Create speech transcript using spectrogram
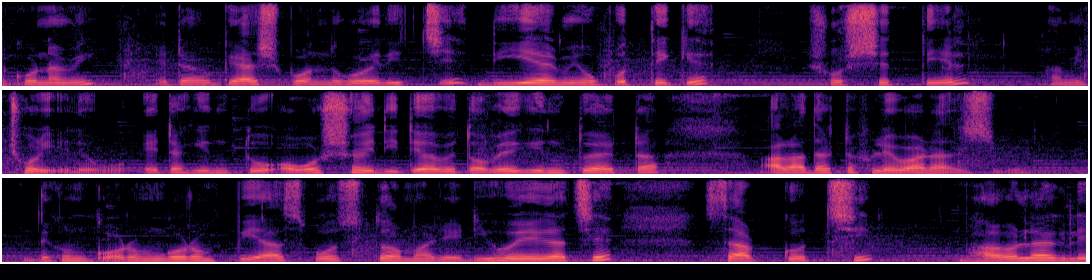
এখন আমি এটা গ্যাস বন্ধ করে দিচ্ছি। দিয়ে আমি ওপর থেকে সর্ষের তেল আমি ছড়িয়ে দেবো। এটা কিন্তু অবশ্যই দিতে হবে, তবে কিন্তু একটা আলাদা একটা ফ্লেভার আসবে। দেখুন গরম গরম পেঁয়াজ পোস্ত আমার রেডি হয়ে গেছে। সার্ভ করছি। ভালো লাগলে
